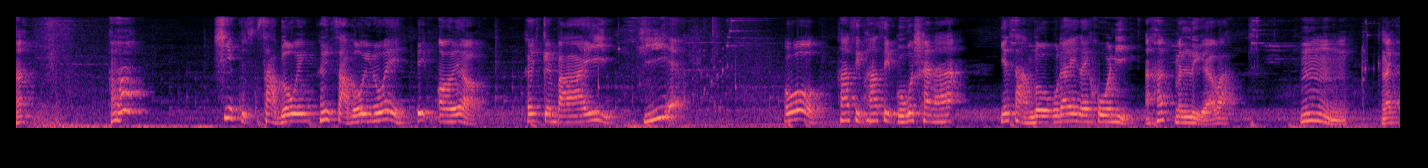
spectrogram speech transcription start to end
ฮะ ฮะ เชี่ยกูสามโลเอง เฮ้ยสามโลเองด้วยเฮ้ยเอาเลยเหรอ เฮ้ยเกินไปเฮียโอ้ห้าสิบห้าสิบกูก็ชนะยี่สามโลกูได้ไรโคนอีกอะฮะ มันเหลือว่ะ อืมไรโค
